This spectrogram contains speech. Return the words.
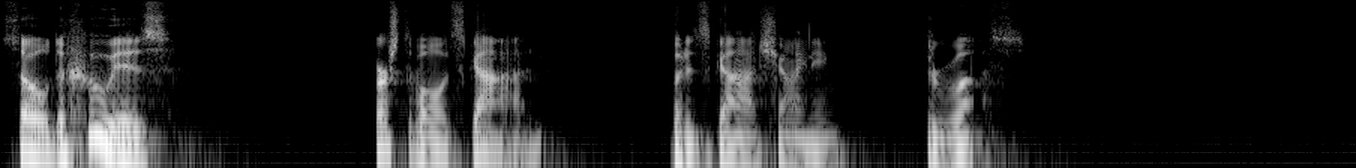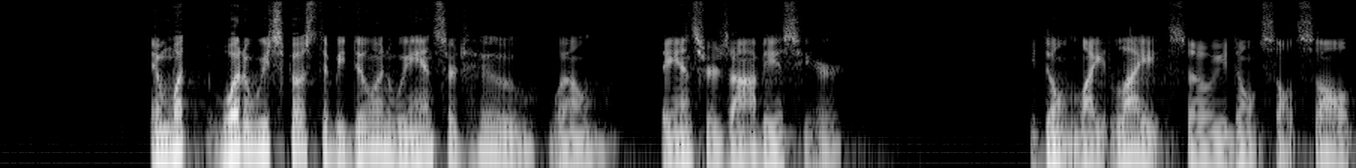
So the who is, first of all, it's God, but it's God shining through us. And what, what are we supposed to be doing? We answered who? Well, the answer is obvious here. You don't light light, so you don't salt salt.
